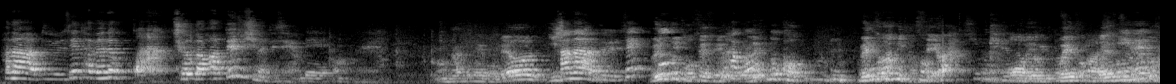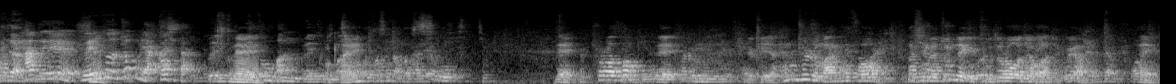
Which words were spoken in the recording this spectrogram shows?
하나 둘 셋 하면은 꽉 쥐었다가 떼주시면 되세요. 네. 확인해 보면 20. 하나 둘 셋. 왼손이 더 세세요? 하고 원래? 놓고. 왼손 힘이 더 세요? 어 여기 왼손 왼손 여기는 하지 않으면 다들 돼요. 왼손은 조금 약하시다. 왼손 네. 왼손만 왼손만. 확인 한번 하려고. 네, 풀어서 네, 그럼 이렇게 한 줄로만 해서 하시면 좀 더 이게 부드러워져가지고요. 네,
